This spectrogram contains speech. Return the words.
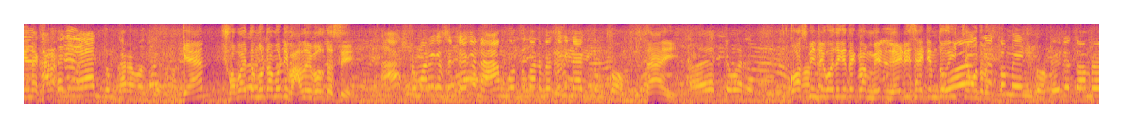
কিনা খারাপ একদম খারাপ আছে কেন? সবাই তো মোটামুটি ভালোই বলতেছে। কাস্টমারের কাছে টাকা না আমগো দোকানে বেচে কিনা একদম কম। তাই? একেবারে। কসমেটিক ওদিকে দেখলাম লেডিস আইটেম তো ইচ্ছা মতো তো মেইন রোড এটা তো আমরা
